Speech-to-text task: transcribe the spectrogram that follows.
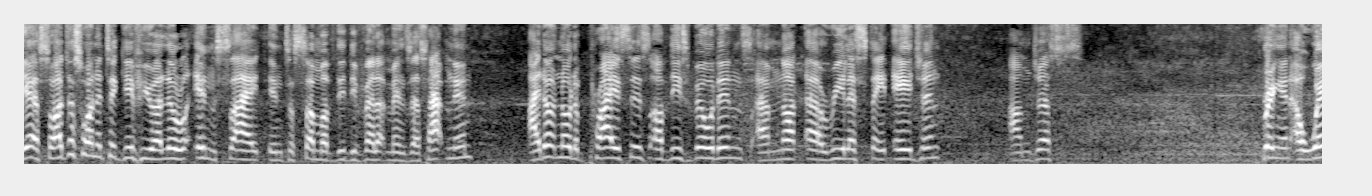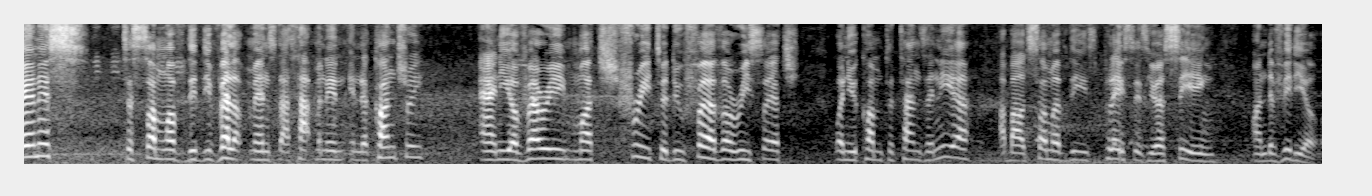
Yeah, so I just wanted to give you a little insight into some of the developments that's happening. I don't know the prices of these buildings. I'm not a real estate agent. I'm just bringing awareness to some of the developments that's happening in the country. And you're very much free to do further research when you come to Tanzania about some of these places you're seeing on the video.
